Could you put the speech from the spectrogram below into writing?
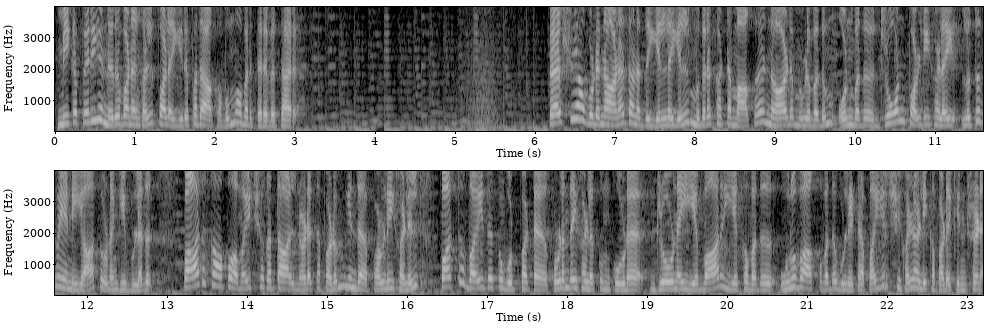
மிகப்பெரிய நிறுவனங்கள் பல இருப்பதாகவும் அவர் தெரிவித்தார். ரஷ்யாவுடனான தனது எல்லையில் முதற்கட்டமாக நாடு முழுவதும் ஒன்பது ட்ரோன் பள்ளிகளை லித்துவேனியா தொடங்கியுள்ளது. பாதுகாப்பு அமைச்சகத்தால் நடத்தப்படும் இந்த பள்ளிகளில் பத்து வயதுக்கு உட்பட்ட குழந்தைகளுக்கும் கூட ட்ரோனை எவ்வாறு இயக்குவது உருவாக்குவது உள்ளிட்ட பயிற்சிகள் அளிக்கப்படுகின்றன.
